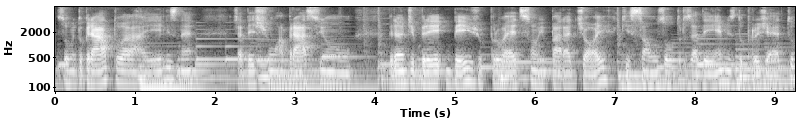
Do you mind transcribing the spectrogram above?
Sou muito grato a eles, né? Já deixo um abraço e um grande beijo pro Edson e para a Joy, que são os outros ADMs do projeto.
